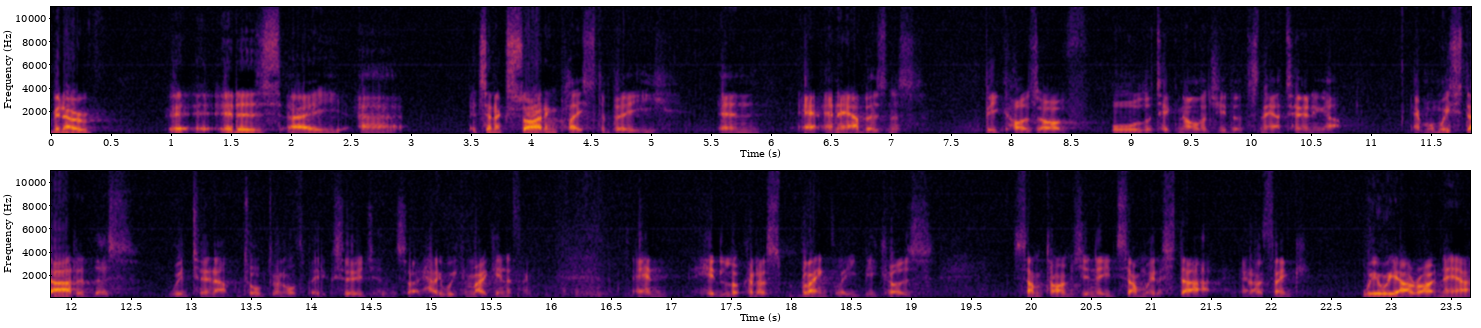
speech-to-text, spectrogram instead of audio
you know, it, it is a, uh, it's an exciting place to be in, in our business because of all the technology that's now turning up. And when we started this, we'd turn up and talk to an orthopaedic surgeon and say, hey, we can make anything. And he'd look at us blankly because sometimes you need somewhere to start. And I think where we are right now,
